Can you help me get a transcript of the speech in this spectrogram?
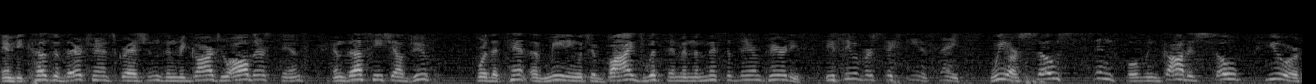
and because of their transgressions in regard to all their sins, and thus he shall do for the tent of meeting which abides with them in the midst of their impurities. Do you see what verse 16 is saying? We are so sinful and God is so pure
